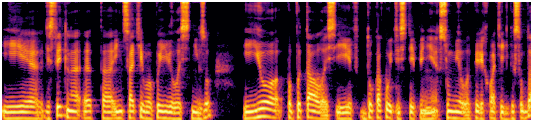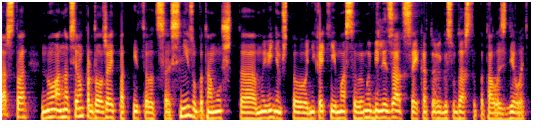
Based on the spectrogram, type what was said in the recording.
И действительно, эта инициатива появилась снизу. Ее попыталась и до какой-то степени сумела перехватить государство, но она все равно продолжает подпитываться снизу, потому что мы видим, что никакие массовые мобилизации, которые государство пыталось сделать,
